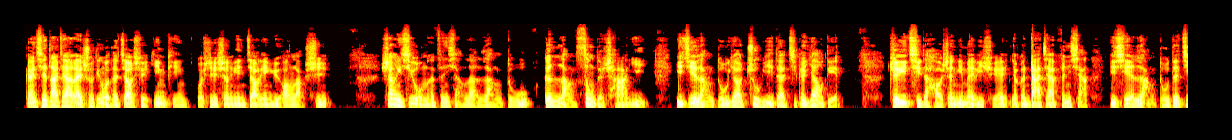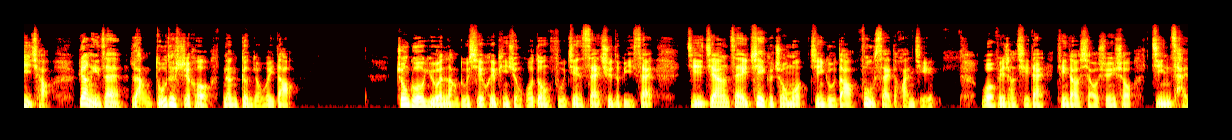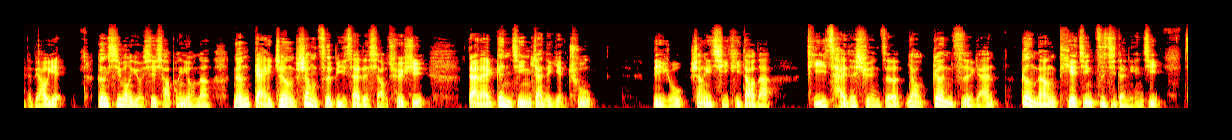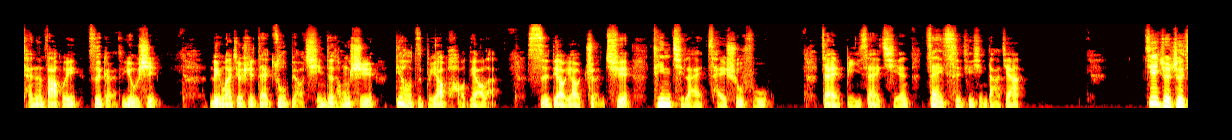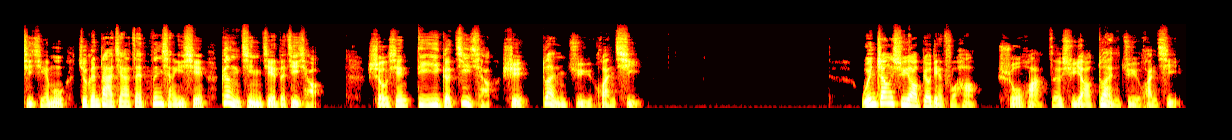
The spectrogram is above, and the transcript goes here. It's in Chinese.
感谢大家来收听我的教学音频，我是声音教练玉皇老师。上一期我们分享了朗读跟朗诵的差异，以及朗读要注意的几个要点。这一期的好声音魅力学要跟大家分享一些朗读的技巧，让你在朗读的时候能更有味道。中国语文朗读协会评选活动福建赛区的比赛即将在这个周末进入到复赛的环节，我非常期待听到小选手精彩的表演。更希望有些小朋友呢，能改正上次比赛的小缺失，带来更精湛的演出。例如上一期提到的题材的选择要更自然，更能贴近自己的年纪，才能发挥自个儿的优势。另外就是在做表情的同时，调子不要跑掉了，四调要准确，听起来才舒服。在比赛前再次提醒大家。接着这期节目就跟大家再分享一些更进阶的技巧。首先，第一个技巧是断句换气。文章需要标点符号，说话则需要断句换气。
